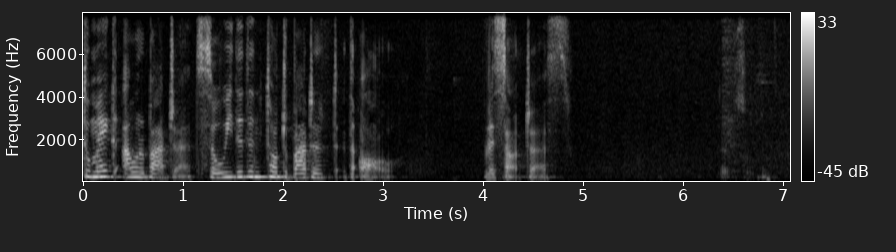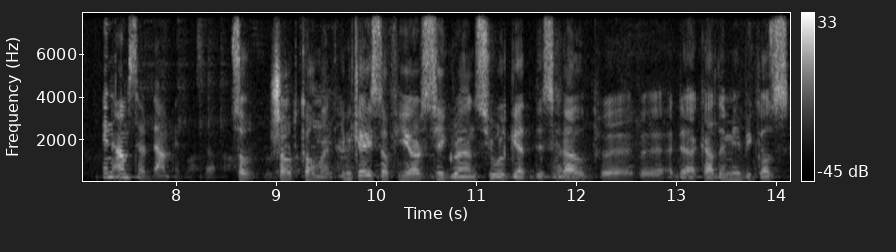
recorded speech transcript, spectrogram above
to make our budget. So we didn't touch budget at all, researchers. In Amsterdam it was. So, short comment. In case of ERC grants, you will get this help uh, uh, at the academy because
